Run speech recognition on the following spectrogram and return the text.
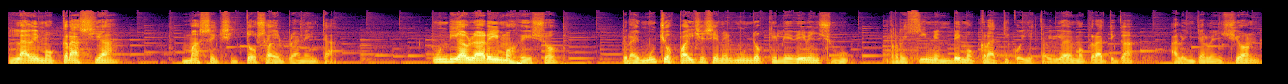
la democracia más exitosa del planeta. Un día hablaremos de eso, pero hay muchos países en el mundo que le deben su régimen democrático y estabilidad democrática a la intervención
